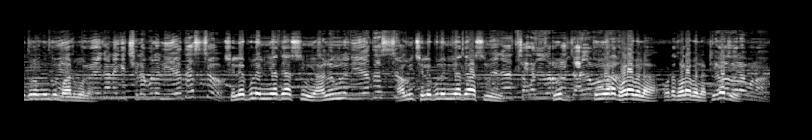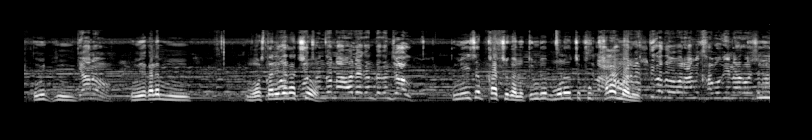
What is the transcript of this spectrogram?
এগুলো কিন্তু মারবো না। এখানে কি ছেলে বলে নিয়ে যেতে এসছো? ছেলে পুলে নিয়ে যেতে আসছিনি আমি আমি ছেলে পুলে নিয়ে যেতে তুমি আসছিনি তুমি তুমি ওটা ধরাবে না ওটা ধরাবে না ঠিক আছে? তুমি কেন? তুমি এখানে মস্তানি দেখাচ্ছ? না হলে এখান থেকে যাও। তুমি এইসব খাচ্ছ কেন? তুমি তো মনে হচ্ছে খুব খারাপ মানুষ। কি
